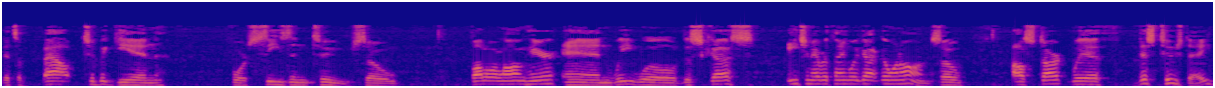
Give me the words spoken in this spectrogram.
that's about to begin for season two. So follow along here and we will discuss each and everything we got going on. So I'll start with this Tuesday,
